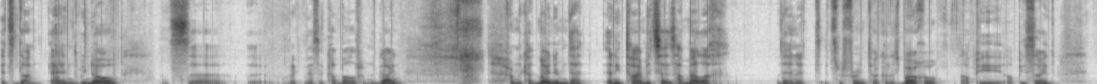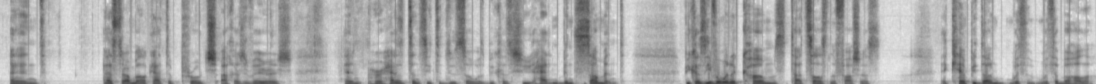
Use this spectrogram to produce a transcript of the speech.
it's done. And we know, it's, uh, uh, there's a Kabbalah from the Gain, from the Kadmonim, that anytime it says Hamelach, then it, it's referring to HaKadosh Baruch Hu, Alpi, Alpi side. And Esther Amalka had to approach Achashverosh, and her hesitancy to do so was because she hadn't been summoned. Because even when it comes to Atzal's Nefashas, it can't be done with, with a Bahala.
